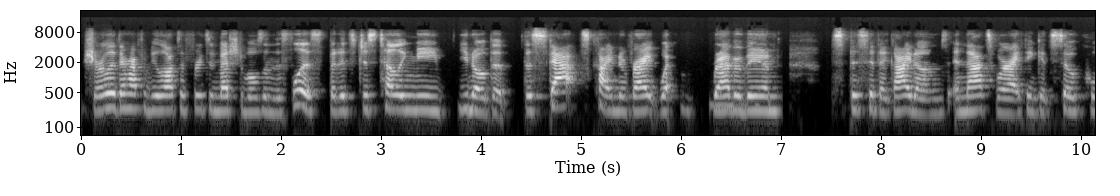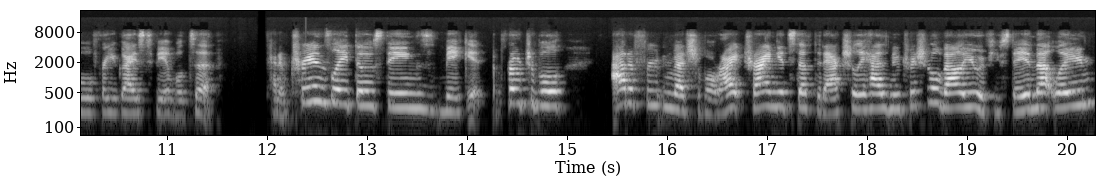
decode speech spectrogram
surely there have to be lots of fruits and vegetables in this list, but it's just telling me, you know, the the stats kind of right, what, rather mm-hmm. than specific items. And that's where I think it's so cool for you guys to be able to kind of translate those things, make it approachable, add a fruit and vegetable, right? Try and get stuff that actually has nutritional value. If you stay in that lane,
